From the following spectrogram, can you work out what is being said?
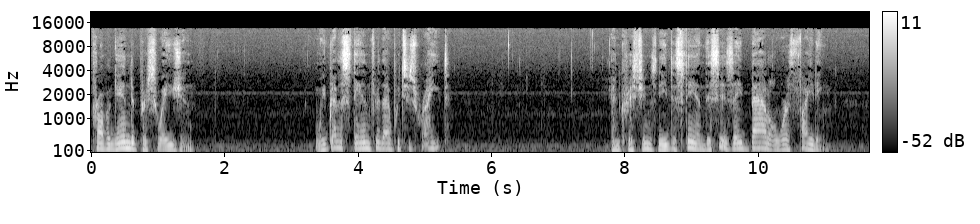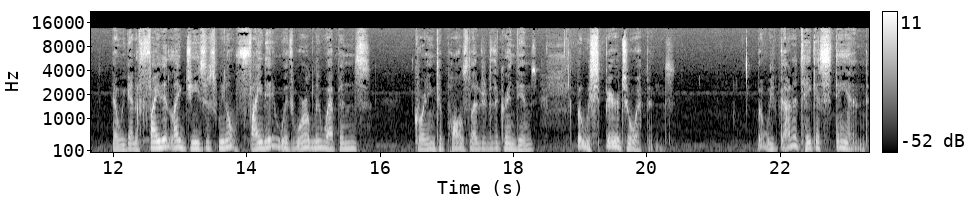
propaganda persuasion. We've got to stand for that which is right. And Christians need to stand. This is a battle worth fighting. Now we got to fight it like Jesus. We don't fight it with worldly weapons, according to Paul's letter to the Corinthians but with spiritual weapons. But we've got to take a stand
